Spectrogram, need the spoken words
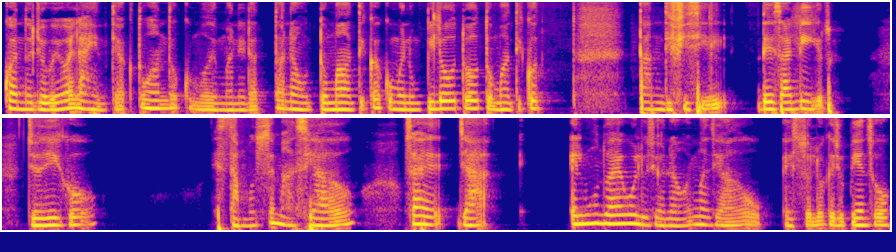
cuando yo veo a la gente actuando como de manera tan automática, como en un piloto automático tan difícil de salir, yo digo, estamos demasiado, o sea, ya el mundo ha evolucionado demasiado esto es lo que yo pienso,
